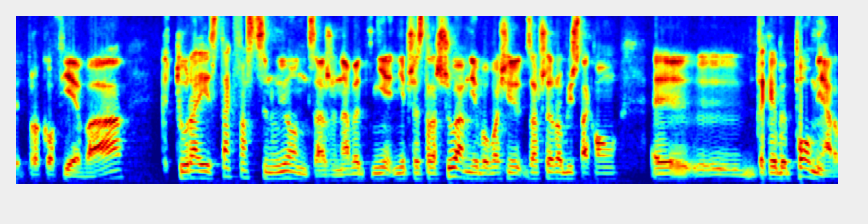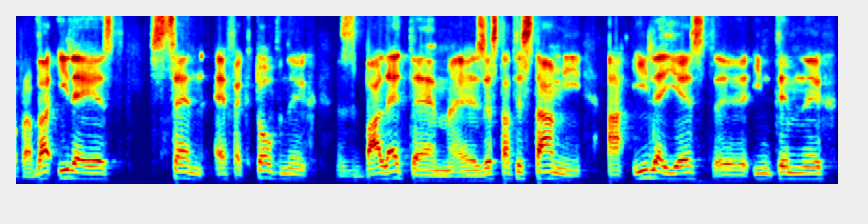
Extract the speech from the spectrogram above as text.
e, Prokofiewa, która jest tak fascynująca, że nawet nie, nie przestraszyła mnie, bo właśnie zawsze robisz taką, e, e, tak jakby pomiar, prawda? Ile jest scen efektownych z baletem, e, ze statystami, a ile jest e, intymnych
